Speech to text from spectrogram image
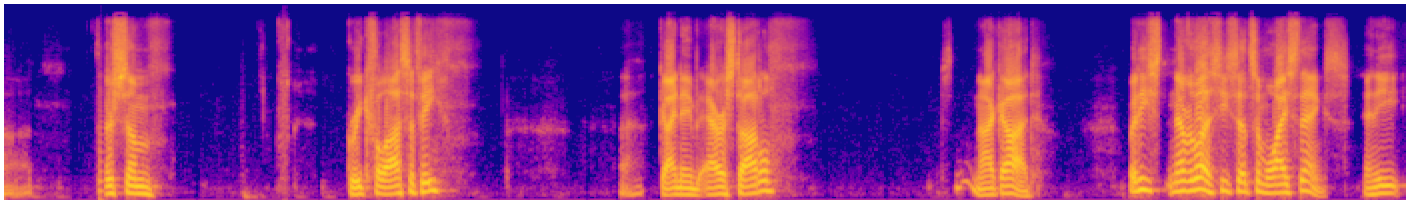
uh, there's some Greek philosophy, a guy named Aristotle, not God, but he's nevertheless he said some wise things, and he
